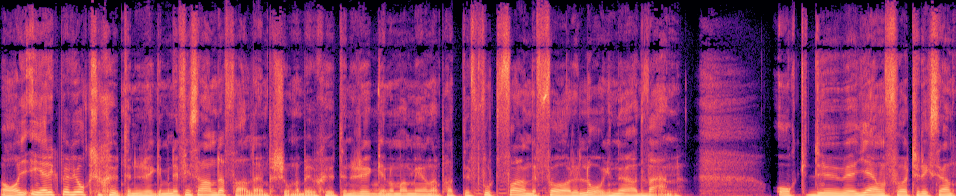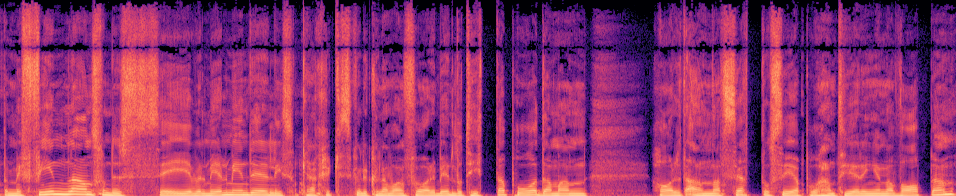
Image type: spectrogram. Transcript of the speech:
Ja, Erik blev ju också skjuten i ryggen, men det finns andra fall där en person har blivit skjuten i ryggen och man menar på att det fortfarande förelåg nödvärn. Och du eh, jämför till exempel med Finland som du säger väl mer eller mindre liksom kanske skulle kunna vara en förebild att titta på där man har ett annat sätt att se på hanteringen av vapen.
